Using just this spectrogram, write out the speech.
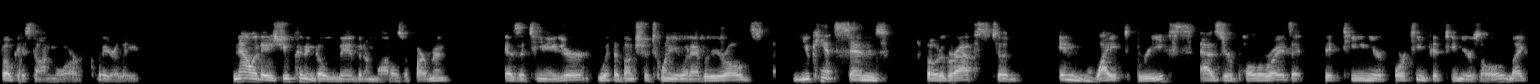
focused on more clearly. Nowadays you couldn't go live in a model's apartment as a teenager with a bunch of 20 whatever year olds. You can't send photographs to in white briefs as your polaroids at 15 you're 14 15 years old like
